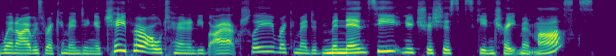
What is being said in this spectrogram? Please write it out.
When I was recommending a cheaper alternative, I actually recommended Manenci Nutritious Skin Treatment Masks.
